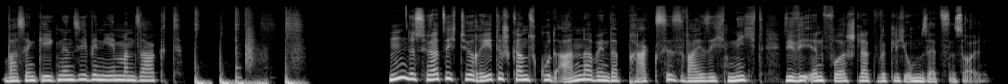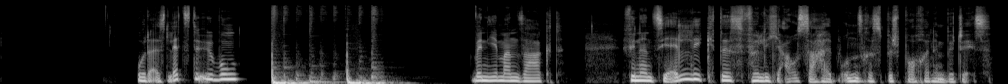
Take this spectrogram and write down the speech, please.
Was entgegnen Sie, wenn jemand sagt, hm, das hört sich theoretisch ganz gut an, aber in der Praxis weiß ich nicht, wie wir Ihren Vorschlag wirklich umsetzen sollen. Oder als letzte Übung, wenn jemand sagt, finanziell liegt es völlig außerhalb unseres besprochenen Budgets.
